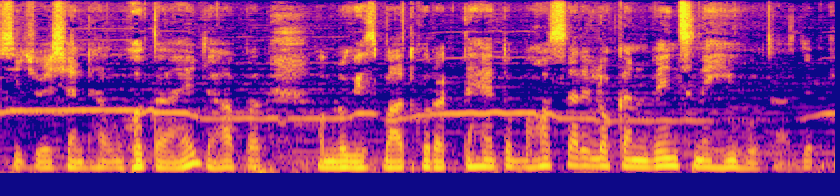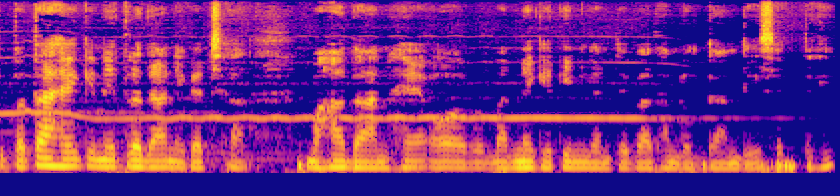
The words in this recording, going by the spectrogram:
सिचुएशन होता है जहाँ पर हम लोग इस बात को रखते हैं तो बहुत सारे लोग कन्विंस नहीं होता जबकि पता है कि नेत्रदान एक अच्छा महादान है और मरने के तीन घंटे बाद हम लोग दान दे सकते हैं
